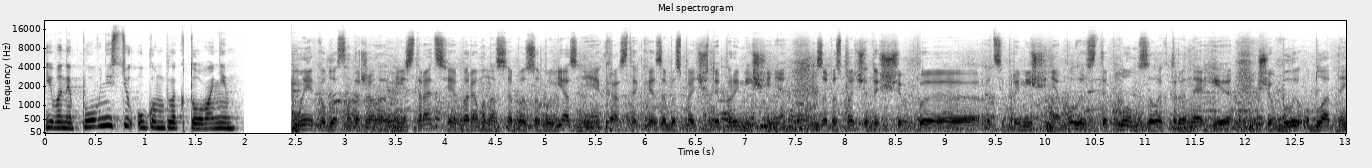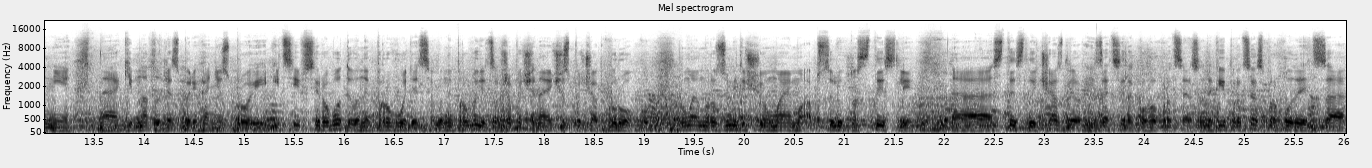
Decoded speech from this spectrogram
і вони повністю укомплектовані. Ми, як обласна державна адміністрація, беремо на себе зобов'язання якраз таки забезпечити приміщення, забезпечити, щоб е, ці приміщення були з теплом, з електроенергією, щоб були обладнані е, кімнати для зберігання зброї. І ці всі роботи вони проводяться. Вони проводяться вже починаючи з початку року. Ми маємо розуміти, що ми маємо абсолютно стислі, е, стислий час для організації такого процесу. Такий процес проходить за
